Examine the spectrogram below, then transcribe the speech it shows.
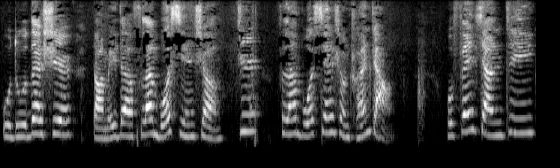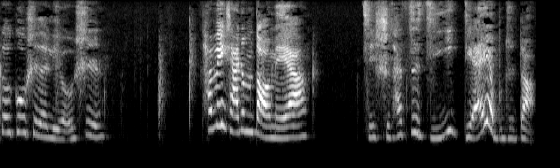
我读的是《倒霉的弗兰博先生之弗兰博先生船长》。我分享这一个故事的理由是：他为啥这么倒霉啊？其实他自己一点也不知道。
